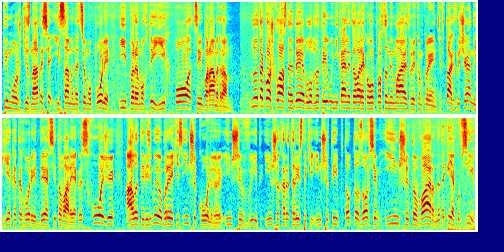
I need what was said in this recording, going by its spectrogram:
ти можеш дізнатися і саме на цьому полі і перемогти їх по цим параметрам. Ну і також класна ідея було б знайти унікальний товар, якого просто немає твоїх конкурентів. Так, звичайно, є категорії, де всі товари якось схожі, але ти візьми і обери якийсь інший колір, інший вид, інші характеристики, інший тип, тобто зовсім інший товар, не такий, як у всіх.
